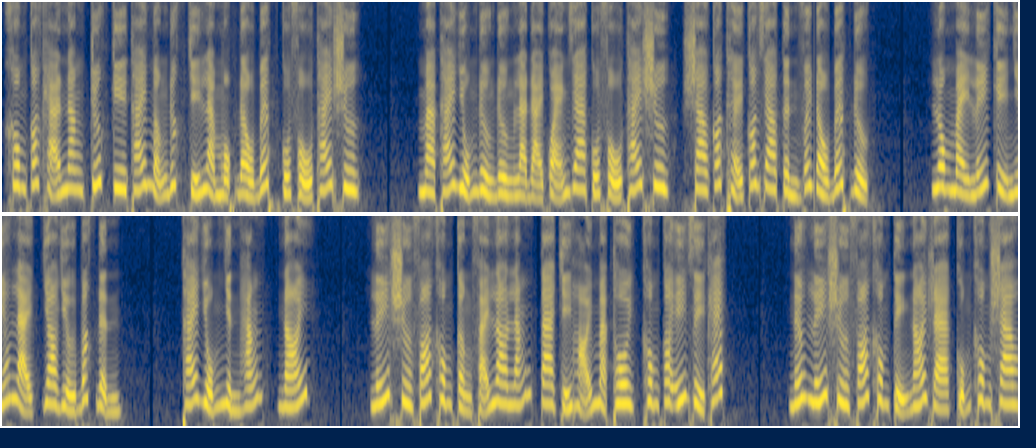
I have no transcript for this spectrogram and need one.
Không có khả năng trước kia Thái Mẫn Đức chỉ là một đầu bếp của phủ Thái sư. Mà Thái Dũng Đường Đường là đại quản gia của phủ thái sư, sao có thể có giao tình với đầu bếp được? Lông mày Lý Kỳ nhíu lại, do dự bất định. Thái Dũng nhìn hắn, nói: "Lý sư phó không cần phải lo lắng, ta chỉ hỏi mà thôi, không có ý gì khác." Nếu Lý sư phó không tiện nói ra cũng không sao.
